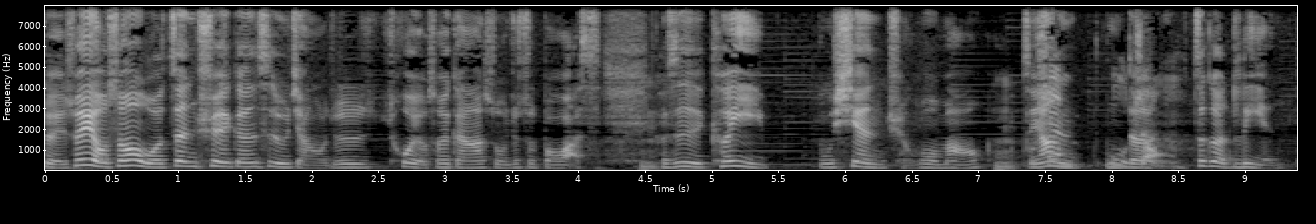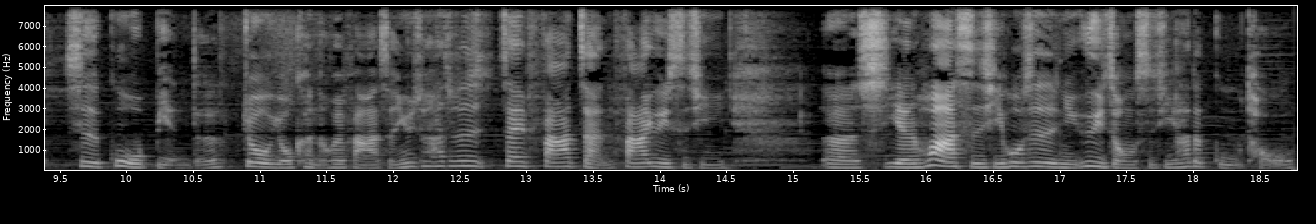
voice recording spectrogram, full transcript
对，所以有时候我正确跟事主讲，我就是会有时候会跟他说，就是 BOAS，、可是可以不限犬或猫，嗯只要你你的这个脸是过扁的，就有可能会发生，因为它就是在发展发育时期，呃，演化时期或是你育种时期，它的骨头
